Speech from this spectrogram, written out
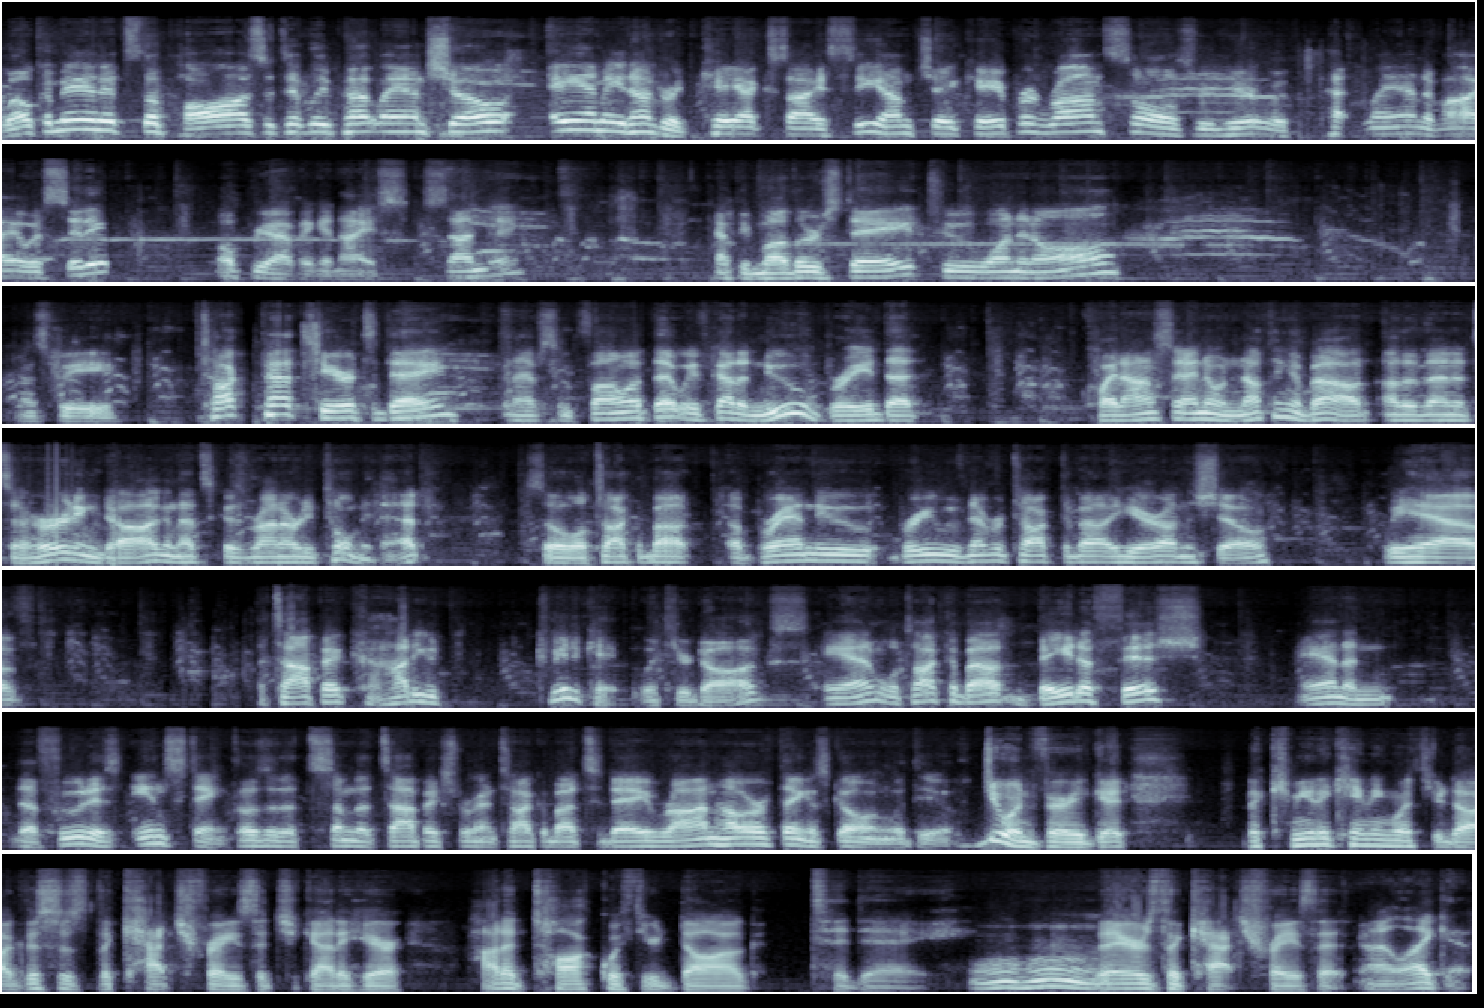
Welcome in. It's the PAWSitively Petland Show, AM 800 KXIC. I'm Jay Capron. Ron Salzrud here with Petland of Iowa City. Hope you're having a nice Sunday. Happy Mother's Day to one and all. As we talk pets here today and have some fun with it, we've got a new breed that, quite honestly, I know nothing about other than it's a herding dog, and that's because Ron already told me that. So we'll talk about a brand new breed we've never talked about here on the show. We have a topic how do you communicate with your dogs? And we'll talk about betta fish and an, the food is instinct. Those are the, some of the topics we're going to talk about today. Ron, how are things going with you? Doing very good. The communicating with your dog, this is the catchphrase that you got to hear. How to talk with your dog today. Mm-hmm. There's the catchphrase that I like it.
